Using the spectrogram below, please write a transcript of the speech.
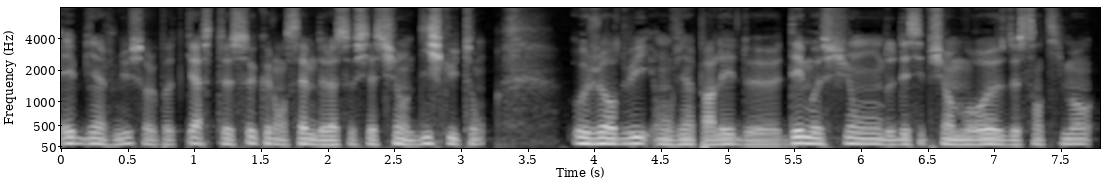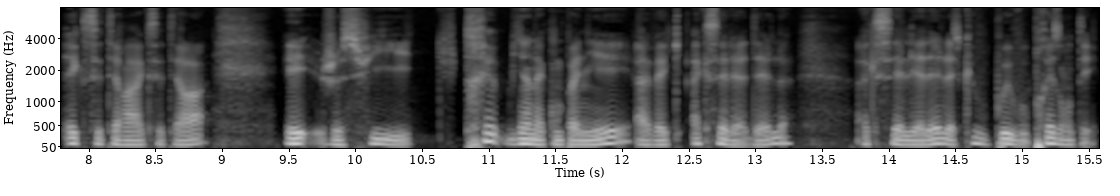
et bienvenue sur le podcast Ce que l'on sème de l'association Discutons. Aujourd'hui, on vient parler de d'émotions, de déceptions amoureuses, de sentiments, etc., etc. Et je suis très bien accompagné avec Axel et Adèle. Axel et Adèle, est-ce que vous pouvez vous présenter?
